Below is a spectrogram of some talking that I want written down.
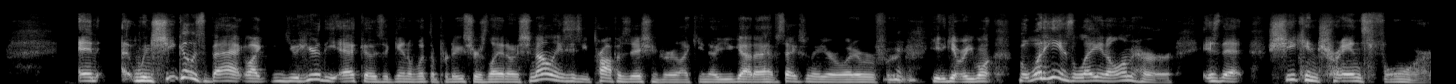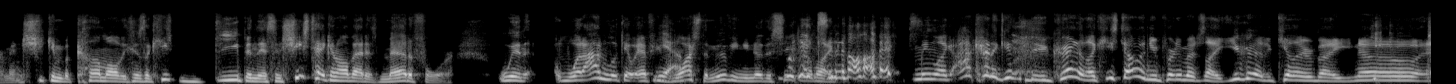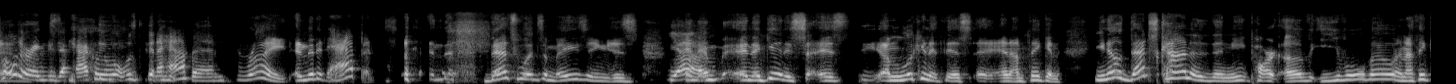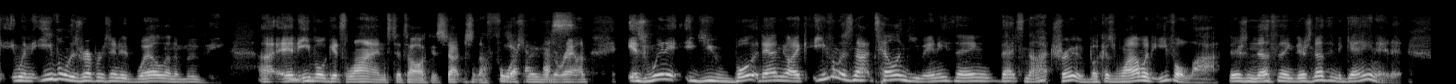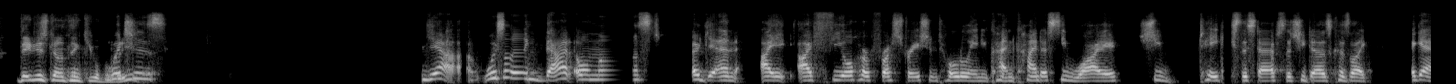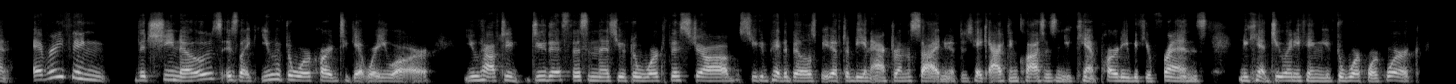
And uh, when she goes back, like you hear the echoes again of what the producers laid on. She not only has he propositioned her, like, you know, you got to have sex with me or whatever for Mhm. you to get where you want, but what he has laid on her is that she can transform and she can become all these things. Like he's deep in this, and she's taking all that as metaphor. When what I look at after you've Yeah. watched the movie and you know the secret, I'm like, not. I mean, like I kind of give the dude credit. Like he's telling you pretty much like you're gonna kill everybody, you know. Told her exactly what was going to happen. right, and then it happens. and that's what's amazing is Yeah. and, and, and again, is is I'm looking at this and I'm thinking, you know, that's kind of the neat part of evil, though. And I think when evil is represented well in a movie, uh, and Mhm. evil gets lines to talk, it's not just a force moving around. Is when it you boil it down, you're like, evil is not telling you anything that's not true because why would evil lie? There's nothing. There's nothing to gain in it. They just don't think you'll believe which it. is yeah which like that almost again i i feel her frustration totally and you can kind of see why she takes the steps that she does because like again everything that she knows is like you have to work hard to get where you are. You have to do this this and this. You have to work this job so you can pay the bills but you have to be an actor on the side and you have to take acting classes and you can't party with your friends and you can't do anything. You have to work work work.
